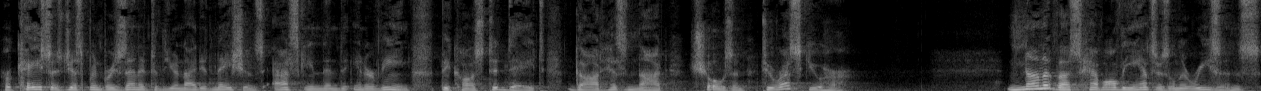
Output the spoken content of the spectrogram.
Her case has just been presented to the United Nations asking them to intervene because to date, God has not chosen to rescue her. None of us have all the answers on the reasons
